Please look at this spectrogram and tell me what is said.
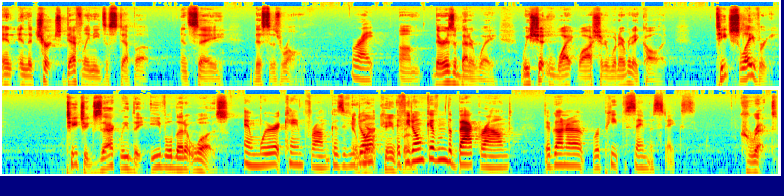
And, and the church definitely needs to step up and say, this is wrong. Right. Um, there is a better way. We shouldn't whitewash it or whatever they call it. Teach slavery. Teach exactly the evil that it was. And where it came from, because if you And don't, if from. you don't give them the background, they're gonna repeat the same mistakes. Correct.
